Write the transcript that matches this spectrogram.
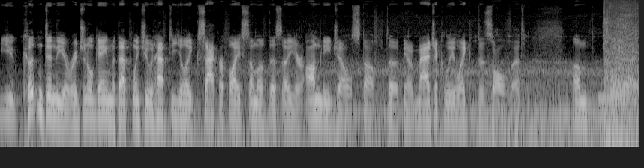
you couldn't in the original game. At that point, you would have to like sacrifice some of this uh, your Omnigel stuff to you know magically like dissolve it. Um. Anyway.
